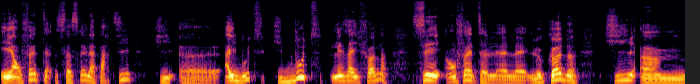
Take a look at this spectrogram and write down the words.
et en fait, ça serait la partie qui euh, iBoot, qui boot les iPhones. C'est en fait le, code qui... Euh,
